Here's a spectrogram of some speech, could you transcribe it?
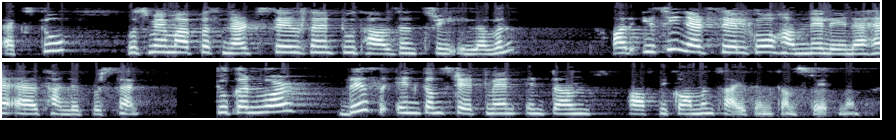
X two اس میں ہمارے پاس نیٹ سیلس ہیں 2311 اور اسی نیٹ سیل کو ہم نے لینا ہے as hundred percent to convert this income statement in terms of the common size income statement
